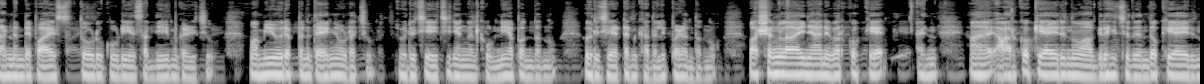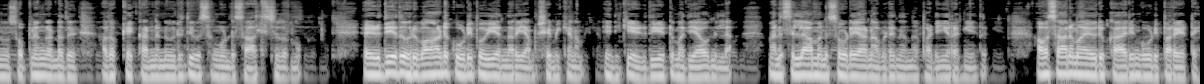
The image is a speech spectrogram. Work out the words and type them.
കണ്ണന്റെ പായസത്തോടു കൂടിയ സദ്യയും കഴിച്ചു. മമ്മിയൂരപ്പന് തേങ്ങ ഉടച്ചു. ഒരു ചേച്ചി ഞങ്ങൾക്ക് ഉണ്ണിയപ്പം തന്നു. ഒരു ചേട്ടൻ കദളിപ്പഴം തന്നു. വർഷങ്ങളായി ഞാൻ ഇവർക്കൊക്കെ ആർക്കൊക്കെയായിരുന്നു ആഗ്രഹിച്ചത്? എന്തൊക്കെയായിരുന്നു സ്വപ്നം കണ്ടത്? അതൊക്കെ കണ്ണൻ ഒരു ദിവസം കൊണ്ട് സാധിച്ചു തന്നു. എഴുതിയത് ഒരുപാട് കൂടിപ്പോയി എന്നറിയാം. ക്ഷമിക്കണം. എനിക്ക് എഴുതിയിട്ട് മതിയാവുന്നില്ല. മനസ്സില്ലാ മനസ്സോടെയാണ് അവിടെ നിന്ന് പടിയിറങ്ങിയത്. അവസാനമായ ഒരു കാര്യം കൂടി പറയട്ടെ.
